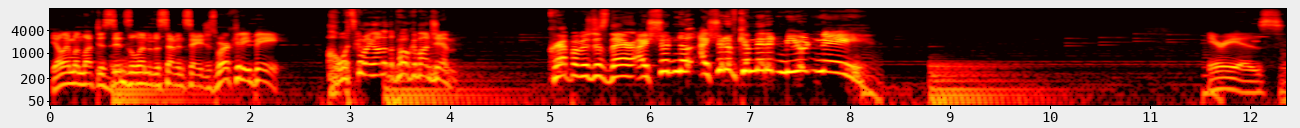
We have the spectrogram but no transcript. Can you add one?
The only one left is Zinzolin of the Seven Sages. Where could he be? Oh, what's going on at the Pokemon gym? Crap, I was just there. I shouldn't I should have committed mutiny! Here he is.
